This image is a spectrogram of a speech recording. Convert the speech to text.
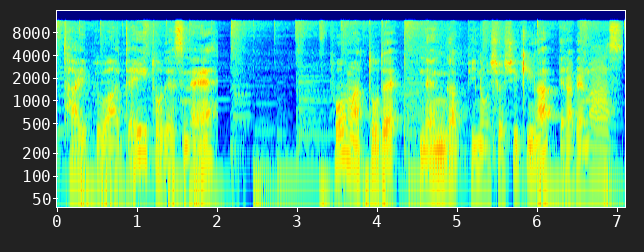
う。タイプはデートですね。フォーマットで年月日の書式が選べます。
